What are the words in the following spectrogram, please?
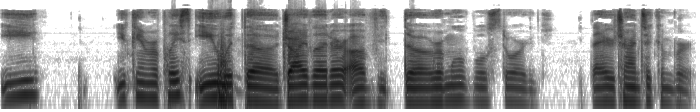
E, you can replace E with the drive letter of the removable storage that you're trying to convert.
